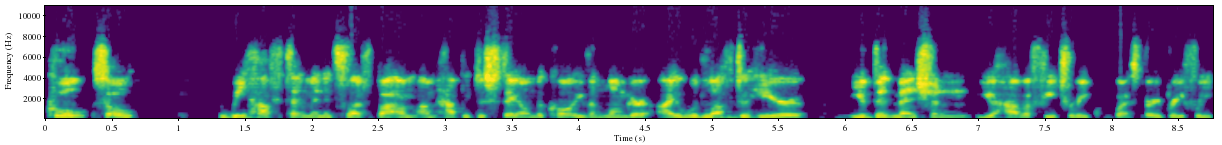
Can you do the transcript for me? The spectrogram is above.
cool. So we have ten minutes left, but I'm I'm happy to stay on the call even longer. I would love to hear. You did mention you have a feature request very briefly.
